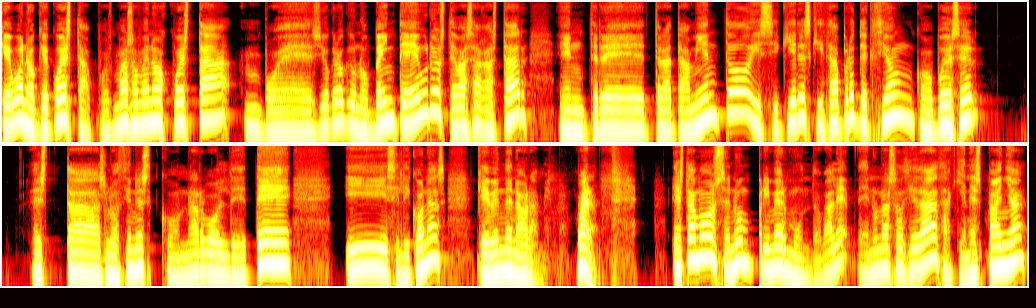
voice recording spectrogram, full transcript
¿Qué bueno, ¿qué cuesta? Pues más o menos cuesta, pues yo creo que unos 20 euros te vas a gastar entre tratamiento y si quieres quizá protección, como puede ser estas lociones con árbol de té y siliconas que venden ahora mismo. Bueno, estamos en un primer mundo, ¿vale? En una sociedad aquí en España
